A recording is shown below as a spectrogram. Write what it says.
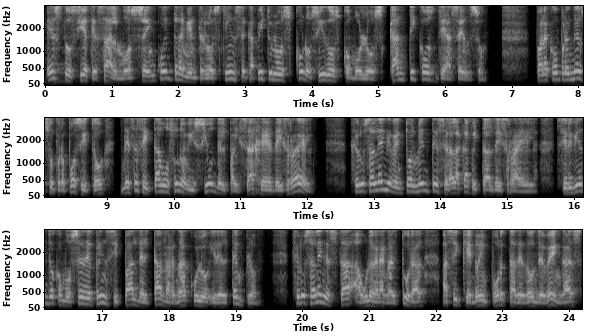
Estos siete salmos se encuentran entre los quince capítulos conocidos como los Cánticos de Ascenso. Para comprender su propósito, necesitamos una visión del paisaje de Israel. Jerusalén eventualmente será la capital de Israel, sirviendo como sede principal del tabernáculo y del templo. Jerusalén está a una gran altura, así que no importa de dónde vengas,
